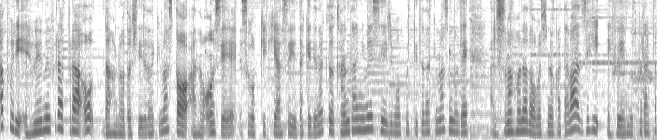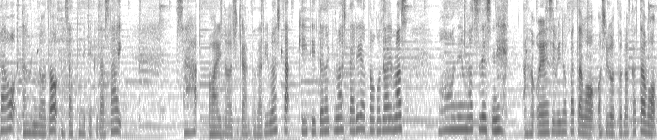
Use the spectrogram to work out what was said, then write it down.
アプリ FM プラプラをダウンロードしていただきますとあの音声すごく聞きやすいだけでなく簡単にメッセージも送っていただけますのであのスマホなどお持ちの方はぜひ FM プラプラをダウンロードなさってみてください。さあ終わりのお時間となりました。聞いていただきましてありがとうございます。もう年末ですね。あのお休みの方もお仕事の方も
